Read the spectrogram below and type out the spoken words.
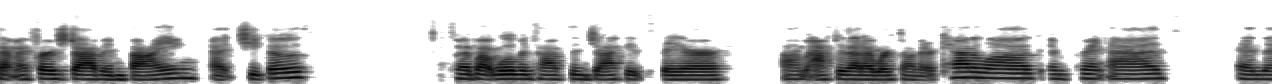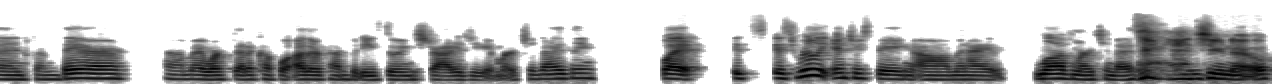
got my first job in buying at Chico's. So I bought woven tops and jackets there. Um, after that, I worked on their catalog and print ads. And then from there, um, I worked at a couple other companies doing strategy and merchandising. But it's it's really interesting, um, and I love merchandising, as you know.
